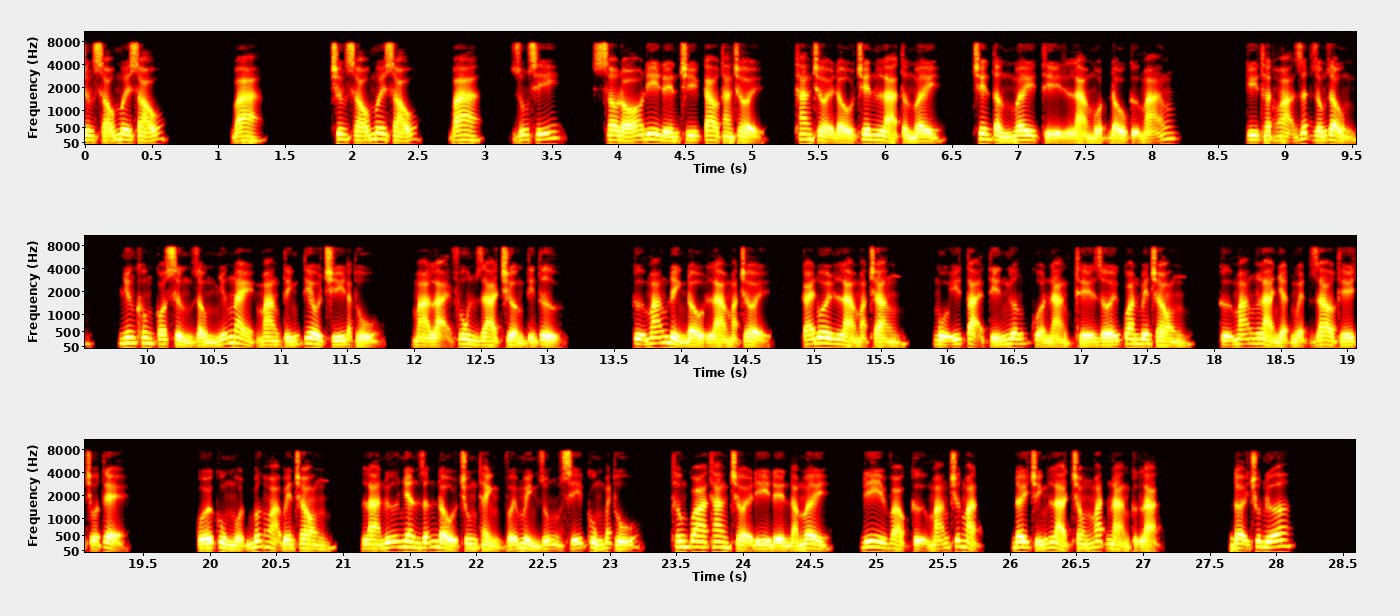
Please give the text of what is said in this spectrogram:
chương sáu mươi sáu, ba. Chương sáu mươi sáu, ba, dũng sĩ, sau đó đi đến chi cao thang trời. Thang trời đầu trên là tầng mây, trên tầng mây thì là một đầu cự mãng. Kỳ thật họa rất giống rồng, nhưng không có sừng rồng những này mang tính tiêu chí đặc thù, mà lại phun ra trường tín tử. Cự mãng đỉnh đầu là mặt trời, cái đuôi là mặt trăng, ngụ ý tại tín ngưỡng của nàng thế giới quan bên trong, cự mãng là nhật nguyệt giao thế chúa tể. Cuối cùng một bức họa bên trong, là nữ nhân dẫn đầu trung thành với mình dũng sĩ cung bách thú, thông qua thang trời đi đến đám mây, đi vào cự mãng trước mặt, đây chính là trong mắt nàng cực lạc. Đợi chút nữa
